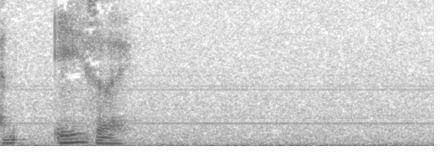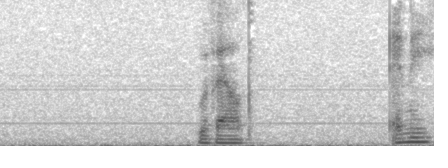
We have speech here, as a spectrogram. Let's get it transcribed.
and easily. Without any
